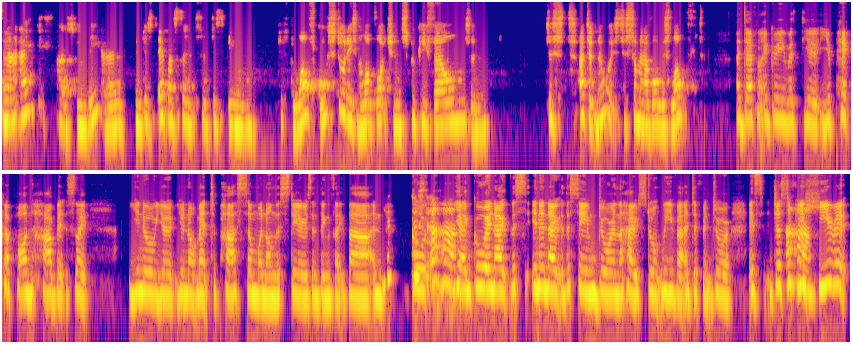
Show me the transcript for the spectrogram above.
And I, I think it starts from there. And just ever since I've just been just love ghost stories and love watching spooky films and just I don't know it's just something I've always loved. I definitely agree with you. You pick up on habits like you know you're you're not meant to pass someone on the stairs and things like that. And go, Just, uh-huh. yeah going out this in and out of the same door in the house don't leave at a different door it's just uh-huh. if you uh-huh. hear it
